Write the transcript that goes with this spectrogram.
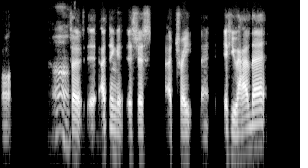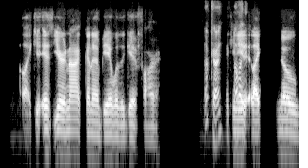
fault Oh. so it, i think it, it's just a trait that if you have that like it, you're not gonna be able to get far Okay. like you I like need like no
